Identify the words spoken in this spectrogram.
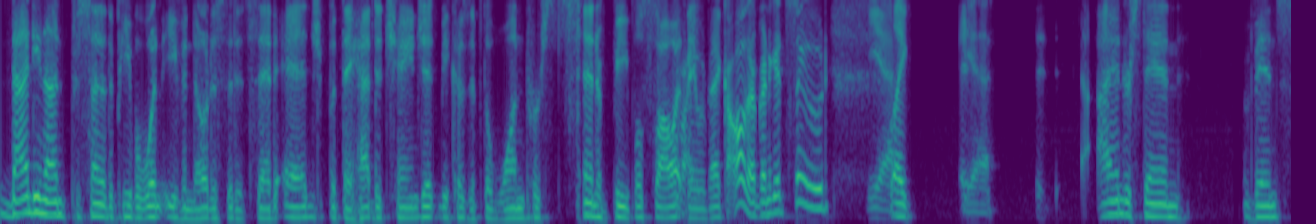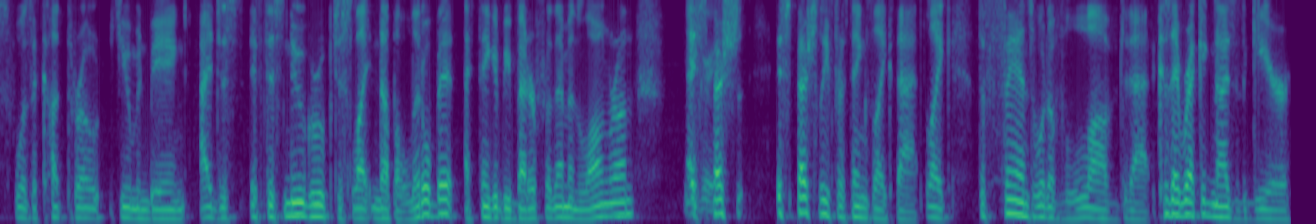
99% of the people wouldn't even notice that it said Edge, but they had to change it because if the 1% of people saw it, Right. they would be like, oh, they're going to get sued. Yeah. Like, yeah. I understand Vince was a cutthroat human being. I just, if this new group just lightened up a little bit, I think it'd be better for them in the long run, I agree. especially. Especially for things like that, like the fans would have loved that because they recognize the gear.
